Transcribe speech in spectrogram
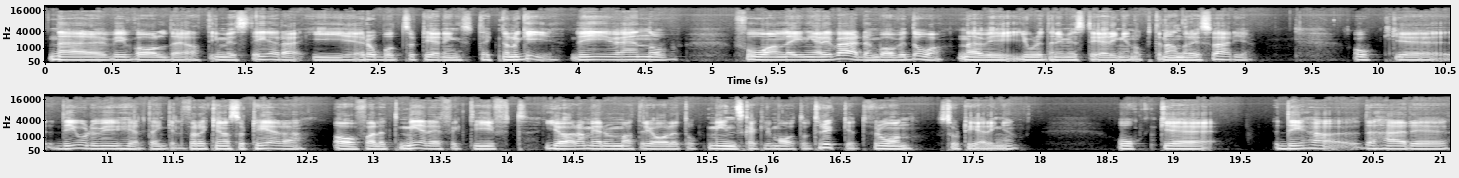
När vi valde att investera i robotsorteringsteknologi. Det är ju en av få anläggningar i världen var vi då, när vi gjorde den investeringen och den andra i Sverige. Och eh, det gjorde vi ju helt enkelt för att kunna sortera avfallet mer effektivt, göra mer med materialet och minska klimatavtrycket från sorteringen. Och eh, det, här- det här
